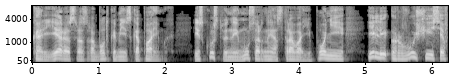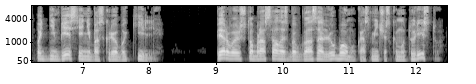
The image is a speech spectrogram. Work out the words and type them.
карьера с разработками ископаемых, искусственные мусорные острова Японии — или рвущиеся в поднебесье небоскребы Килли. Первое, что бросалось бы в глаза любому космическому туристу —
